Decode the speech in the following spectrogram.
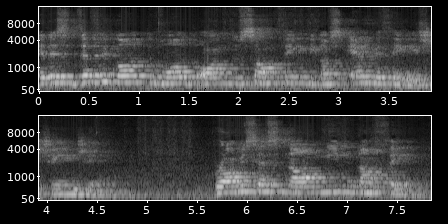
It is difficult to hold on to something because everything is changing. Promises now mean nothing.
